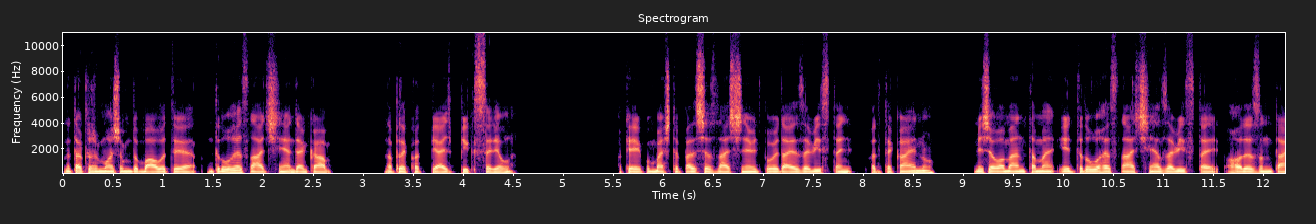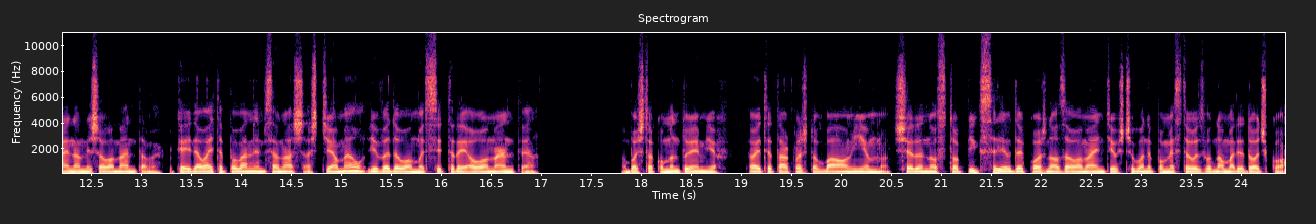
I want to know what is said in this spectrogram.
Ми також можемо додати друге значення для наприклад, 5 пікселів. Окей, як ви бачите, перше значення відповідає за відстань вертикальну між елементами, і друге значення за відстань горизонтальну між елементами. Окей, давайте повернемося в наш HTML і видалимо ці три елементи. Або ж коментуємо їх. Давайте також додамо їм ширину 100 пікселів для кожного з елементів, щоб вони помістились в одному рядочку.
